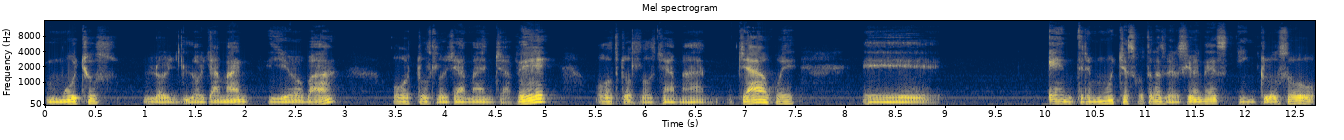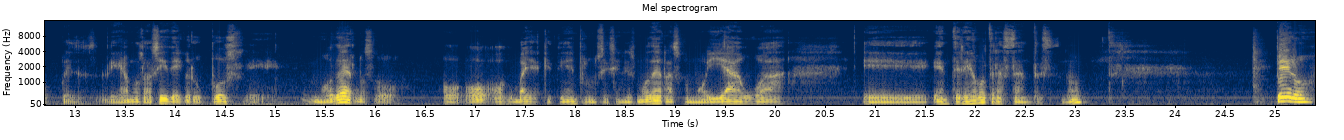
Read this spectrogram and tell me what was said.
muchos lo, lo llaman Jehová, otros lo llaman Yahvé, otros los llaman Yahweh, eh, entre muchas otras versiones, incluso, pues, digamos así, de grupos eh, modernos o, o, vaya, que tienen pronunciaciones modernas como Yahweh, eh, entre otras tantas, ¿no? Pero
